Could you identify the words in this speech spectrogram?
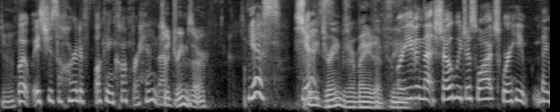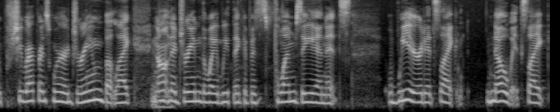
But it's just hard to fucking comprehend that's that. what dreams are. Yes, Sweet yes. dreams are made of the. Or even that show we just watched where he they she referenced we're a dream, but like not Mm-hmm. in a dream the way we think of it's flimsy and it's weird. It's like no, it's like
